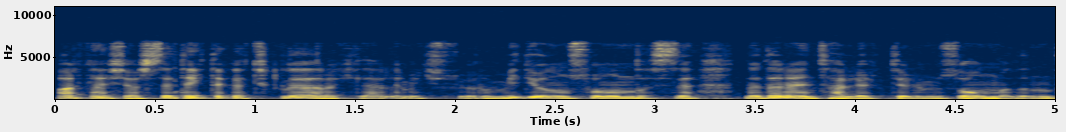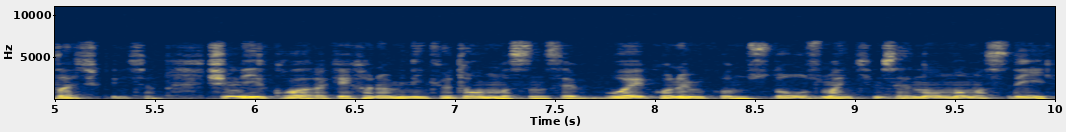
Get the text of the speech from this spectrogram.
Arkadaşlar size tek tek açıklayarak ilerlemek istiyorum. Videonun sonunda size neden entelektüelimiz olmadığını da açıklayacağım. Şimdi ilk olarak ekonominin kötü olmasının sebebi bu ekonomi konusunda uzman kimsenin olmaması değil.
